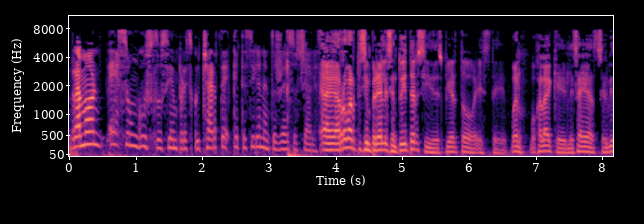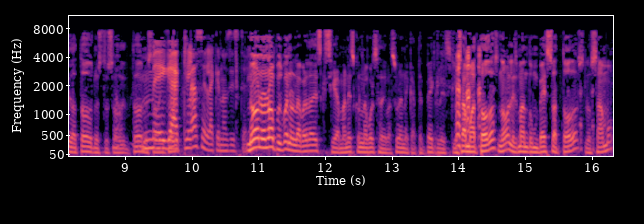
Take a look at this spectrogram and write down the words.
Ramón, es un gusto siempre escucharte. Que te sigan en tus redes sociales. Eh, arroba Artes Imperiales en Twitter, si despierto, este, bueno, ojalá que les haya servido a todos nuestros, todos nuestros Mega auditores. clase la que nos diste. No, no, no, pues bueno, la verdad es que si amanezco en una bolsa de basura en Ecatepec, les, los amo a todos, ¿no? Les mando un beso a todos, los amo.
